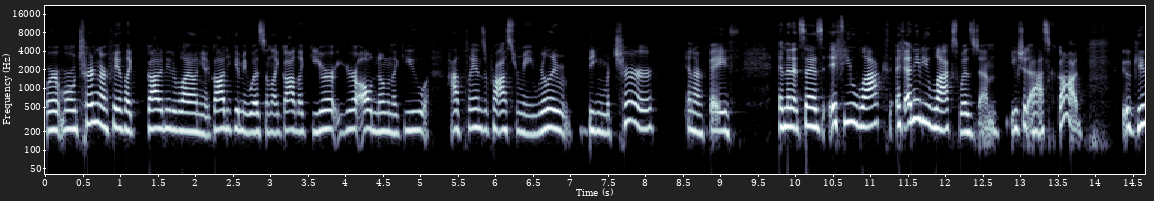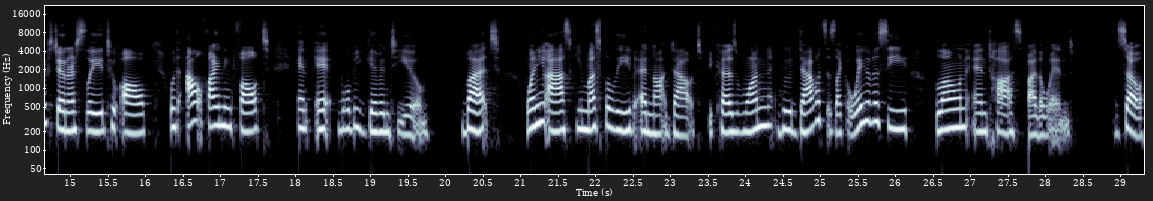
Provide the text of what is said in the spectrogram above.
we're, we're maturing our faith like god i need to rely on you. God you give me wisdom. Like god like you're you're all known like you have plans across for me really being mature in our faith. And then it says if you lack if any of you lacks wisdom you should ask god who gives generously to all without finding fault, and it will be given to you. But when you ask, you must believe and not doubt, because one who doubts is like a wave of the sea blown and tossed by the wind. So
